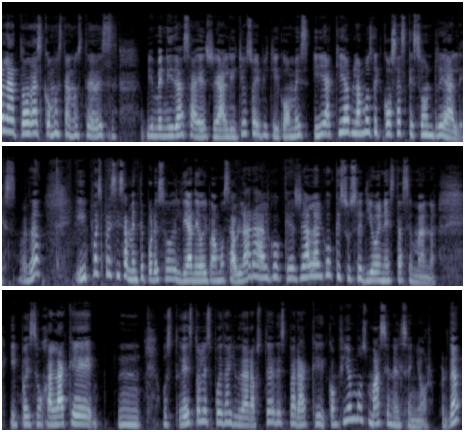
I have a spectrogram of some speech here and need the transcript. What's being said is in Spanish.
Hola a todas, ¿cómo están ustedes? Bienvenidas a Es Real y yo soy Vicky Gómez y aquí hablamos de cosas que son reales, ¿verdad? Y pues precisamente por eso el día de hoy vamos a hablar algo que es real, algo que sucedió en esta semana. Y pues ojalá que mm, esto les pueda ayudar a ustedes para que confiemos más en el Señor, ¿verdad?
